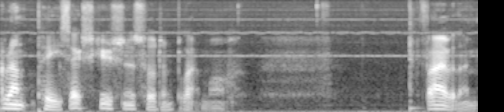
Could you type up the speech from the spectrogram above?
Grant Peace, Executioner's Hood and Blackmoor. Five of them.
